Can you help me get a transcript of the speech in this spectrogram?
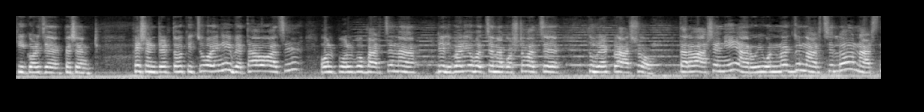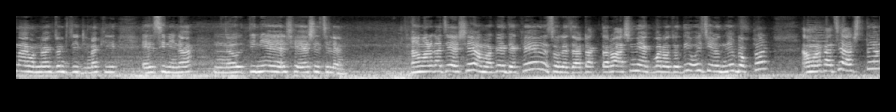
কি করছে পেশেন্ট পেশেন্টের তো কিছু হয়নি, ব্যথাও আছে, অল্প অল্প বাড়ছে না ডেলিভারিও হচ্ছে না, কষ্ট পাচ্ছে। তোমরা একটু আসো। তারাও আসেনি, আর ওই অন্য একজন নার্স ছিল নার্স না, অন্য একজন জিডি নাকি চিনি না তিনি এসে এসেছিলেন। আমার কাছে এসে আমাকে দেখে চলে যায়। ডাক্তারও আসেনি একবারও। যদি ওই চিরঞ্জীব ডক্টর আমার কাছে আসতেন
